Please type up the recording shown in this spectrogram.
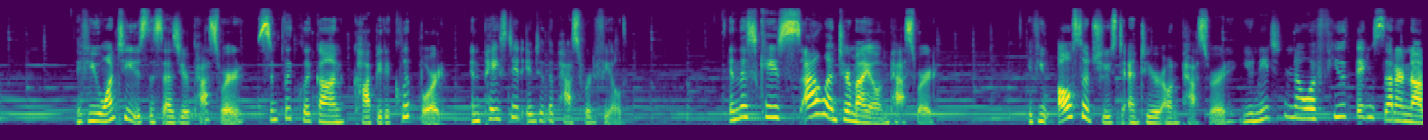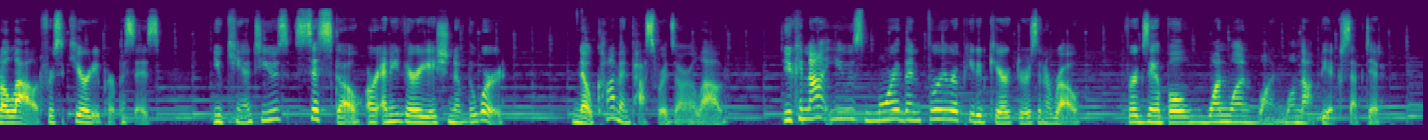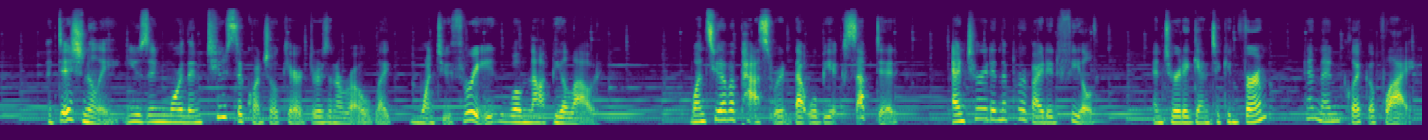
If you want to use this as your password, simply click on Copy to Clipboard and paste it into the password field. In this case, I'll enter my own password. If you also choose to enter your own password, you need to know a few things that are not allowed for security purposes. You can't use Cisco or any variation of the word. No common passwords are allowed. You cannot use more than three repeated characters in a row. For example, 111 will not be accepted. Additionally, using more than two sequential characters in a row, like 123, will not be allowed. Once you have a password that will be accepted, enter it in the provided field. Enter it again to confirm, and then click Apply.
